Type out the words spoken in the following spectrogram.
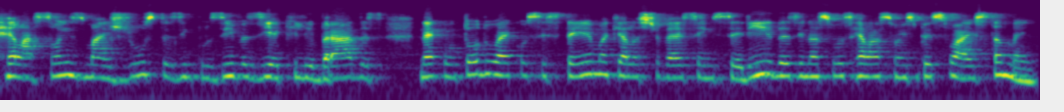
relações mais justas, inclusivas e equilibradas, né, com todo o ecossistema que elas estivessem inseridas e nas suas relações pessoais também.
